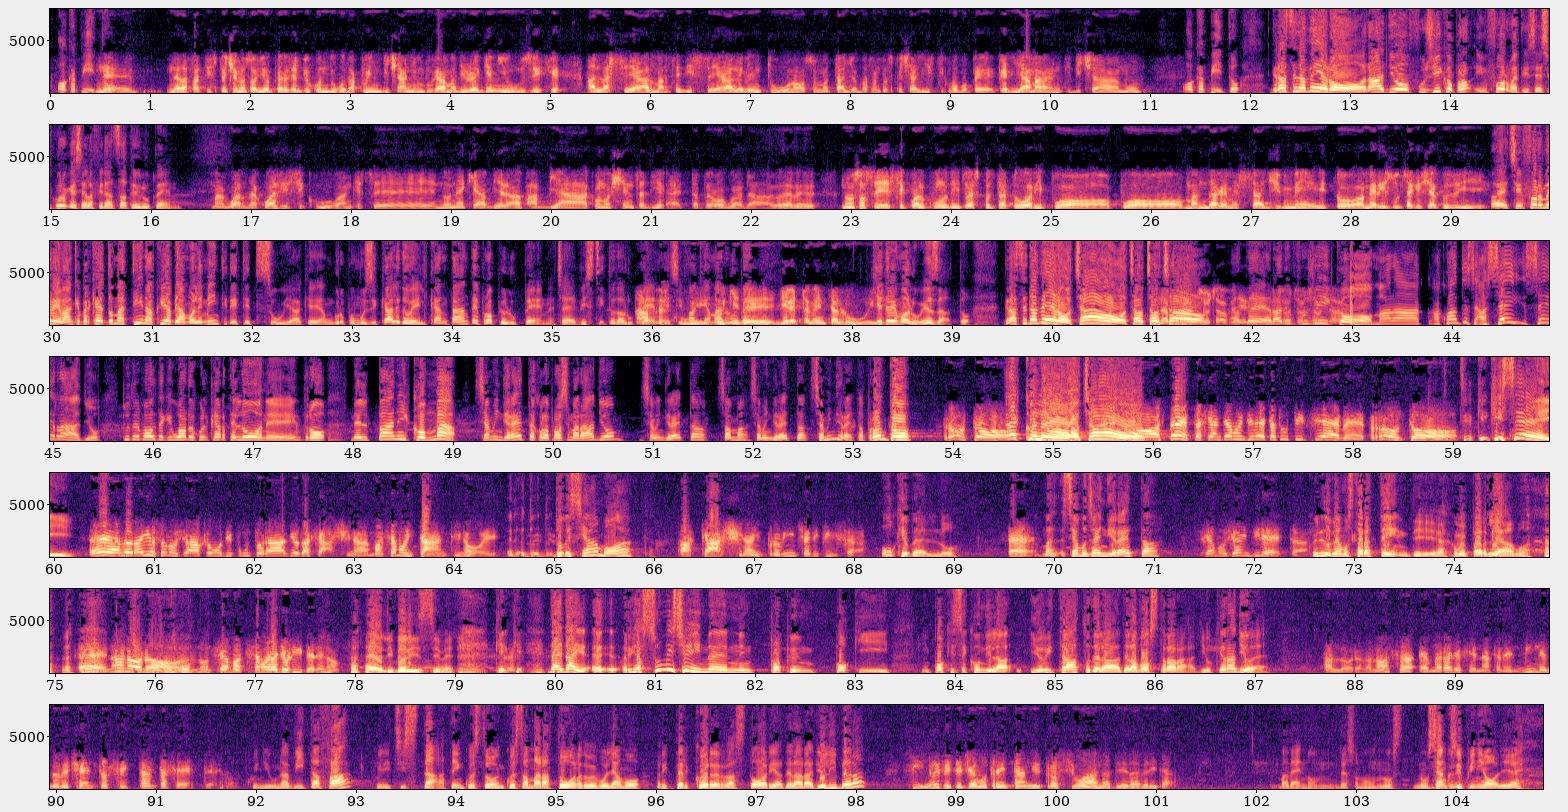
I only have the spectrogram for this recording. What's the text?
Ho capito. Ne, nella fattispecie, non so, io per esempio conduco da 15 anni un programma di reggae music alla sera, al martedì sera alle 21, insomma taglio abbastanza specialistico proprio per, per gli amanti, diciamo. Ho capito. Grazie davvero, Radio Fusico, però informati, sei sicuro che sia la fidanzata di Lupin? Ma guarda, quasi sicuro, anche se non è che abbia, abbia conoscenza diretta, però guarda, non so se, se qualcuno dei tuoi ascoltatori può, può, mandare messaggi in merito, a me risulta che sia così. Vabbè, ci informeremo, anche perché domattina qui abbiamo Elementi di Tetsuya, che è un gruppo musicale dove il cantante è proprio Lupin, cioè è vestito da Lupin ah, e si fa chiamare Lupin. chiedere direttamente a lui. Chiederemo a lui, esatto. Grazie davvero, ciao, ciao, ciao, ciao. ciao a te, Radio ciao, Fusico, ciao, ciao. ma a, a quante sei? A sei, sei radio. Tutte le volte che guardo quel cartellone entro nel panico, ma siamo in diretta con la prossima radio? Siamo in diretta? Samma, siamo in diretta? Siamo in diretta, pronto? Pronto? Eccolo, ciao! Oh, aspetta che andiamo in diretta tutti insieme, pronto? Chi, chi, sei? Eh, allora io sono Giacomo di Punto Radio da Cascina, ma siamo in tanti noi. Eh, d- dove siamo? Ah? A Cascina, in provincia di Pisa. Oh, che bello! Eh. Ma siamo già in diretta? Siamo già in diretta. Quindi dobbiamo stare attenti a come parliamo. Eh, no, no, no, non siamo, siamo radio libere, no? Eh, liberissime. Che, che, dai, dai, eh, riassumici in, in, proprio in pochi, in pochi secondi la, il ritratto della, della vostra radio. Che radio è? Allora, la nostra è una radio che è nata nel 1977. Quindi una vita fa, quindi ci state in, questo, in questa maratona dove vogliamo ripercorrere la storia della radio libera. Sì, noi festeggiamo 30 anni il prossimo anno, a dire la verità vabbè, non, adesso non, non, non, siamo così pignoli, eh.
